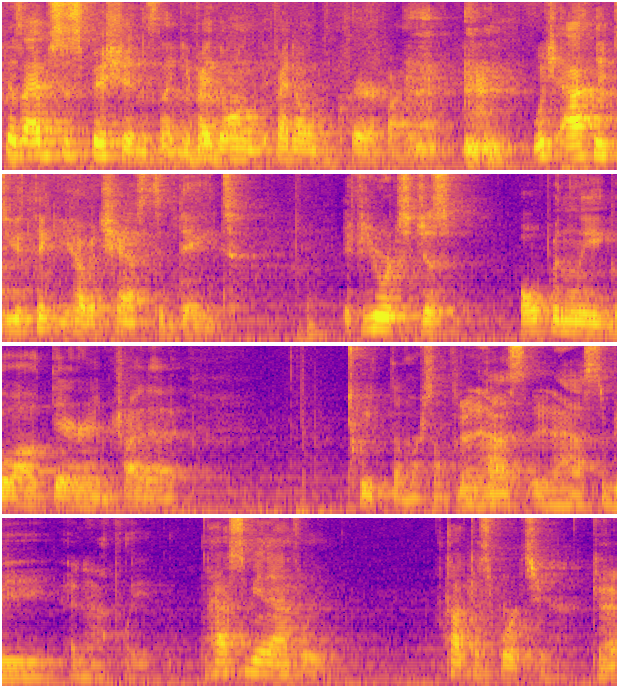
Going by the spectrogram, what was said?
because I have suspicions. Like if I mm-hmm. don't if I don't clarify that, which athlete do you think you have a chance to date? If you were to just openly go out there and try to tweet them or something, It has it has to be an athlete. it has to be an athlete. We're talking sports here. Okay.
